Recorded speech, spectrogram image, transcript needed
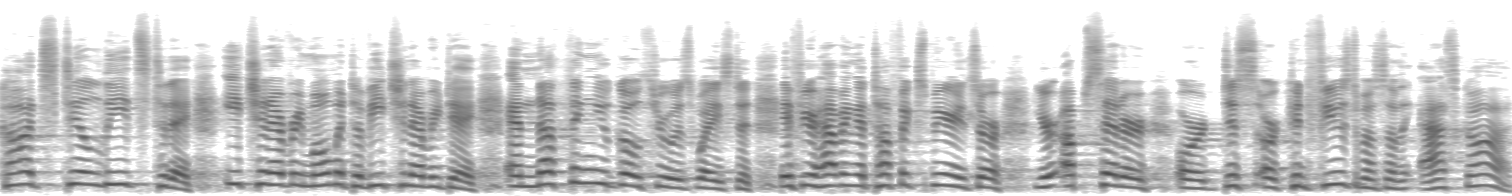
God still leads today, each and every moment of each and every day. And nothing you go through is wasted. If you're having a tough experience or you're upset or, or, dis, or confused about something, ask God.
